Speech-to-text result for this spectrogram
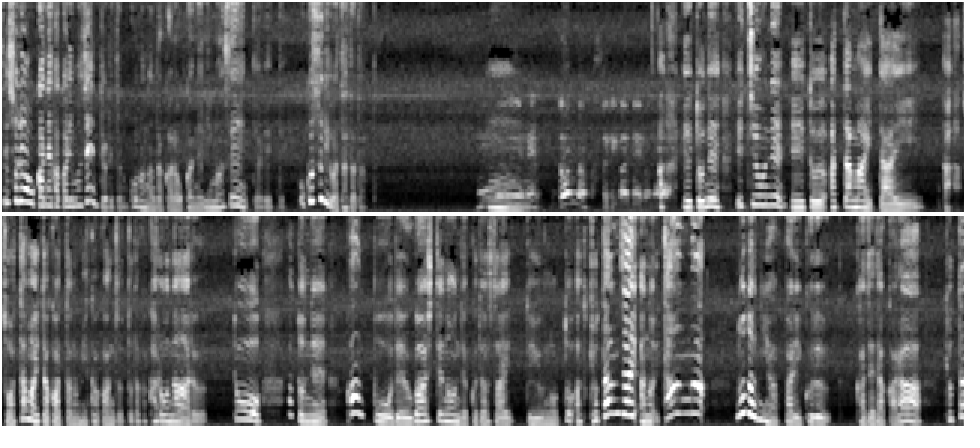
でそれはお金かかりませんって言われたの。コロナだからお金いりませんって言われてお薬はただだった。うん、どんな薬が出るの？えっ、ー、とね一応ねえっ、ー、と頭痛いあそう頭痛かったの3日間ずっと。だからカロナールとあとね漢方でうがいして飲んでくださいっていうのとあと巨炭剤あの痰が喉にやっぱり来る風邪だから巨炭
